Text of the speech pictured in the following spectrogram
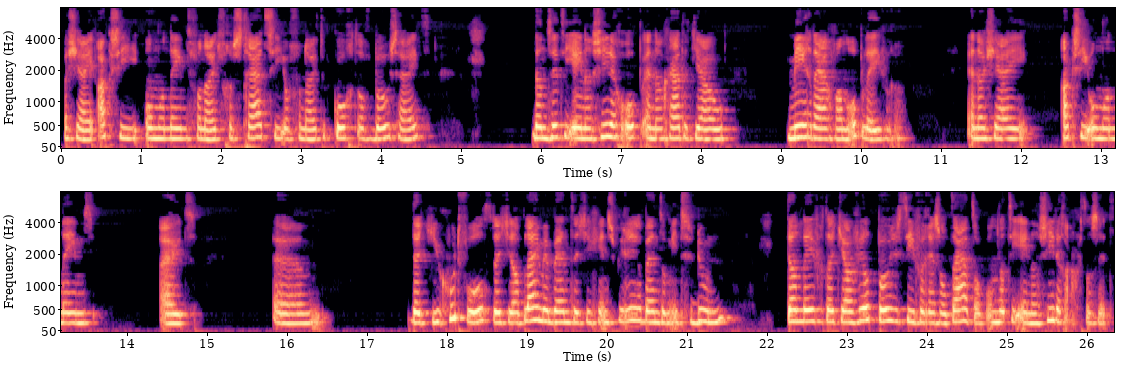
als jij actie onderneemt vanuit frustratie of vanuit tekort of boosheid, dan zit die energie erop en dan gaat het jou meer daarvan opleveren. En als jij actie onderneemt uit um, dat je je goed voelt, dat je er blij mee bent, dat je geïnspireerd bent om iets te doen, dan levert dat jou veel positieve resultaten op, omdat die energie erachter zit.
